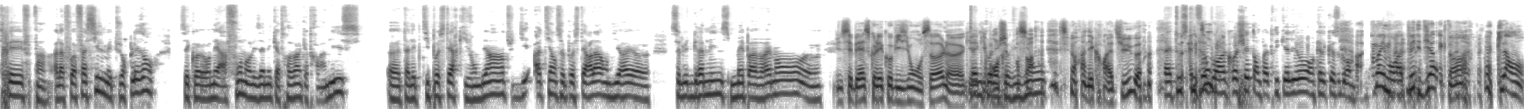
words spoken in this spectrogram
très, enfin, à la fois faciles mais toujours plaisants. C'est qu'on est à fond dans les années 80-90. Euh, t'as les petits posters qui vont bien. Tu te dis, ah tiens, ce poster-là, on dirait euh, celui de Gremlins, mais pas vraiment. Euh. Une CBS ColecoVision au sol, euh, qui, qui branche sur, sur, un écran à tube. tout ce qu'il faut pour accrocher ton Patrick Helio en quelques secondes. Ah, moi, ils m'ont happé direct, hein, clairement.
